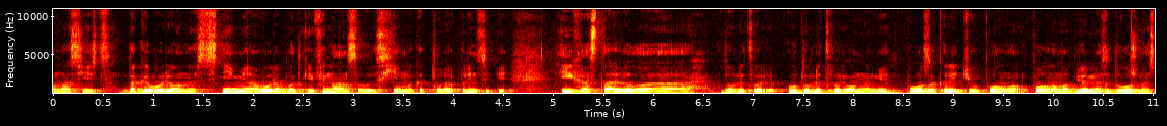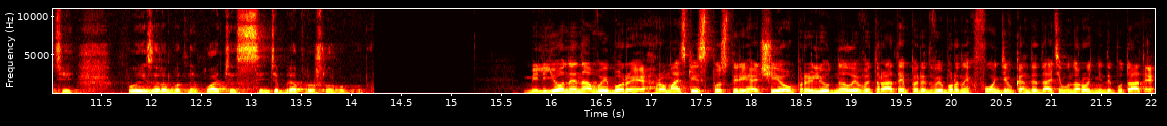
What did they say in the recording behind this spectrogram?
У нас есть договоренность с ними о выработке финансовой схемы, которая, в принципе, их оставила удовлетвор- удовлетворенными по закрытию в полном объеме задолженности по их заработной плате с сентября прошлого года. Мільйони на вибори. Громадські спостерігачі оприлюднили витрати передвиборних фондів кандидатів у народні депутати.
